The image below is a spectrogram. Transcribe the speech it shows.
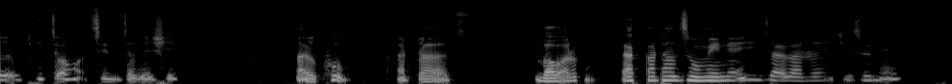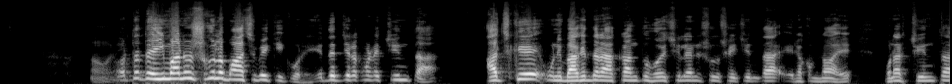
এইটাই তো আমার চিন্তা বেশি। আমি খুব একটা বাবার এক কাঠা জমি নেই, জায়গা নেই, কিছু নেই। অর্থাৎ এই মানুষগুলো বাঁচবে কি করে? এদের যেরকম একটা চিন্তা আজকে উনি বাঘের দ্বারা আক্রান্ত হয়েছিলেন, শুধু সেই চিন্তা এরকম নয়, ওনার চিন্তা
